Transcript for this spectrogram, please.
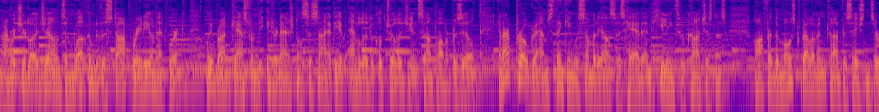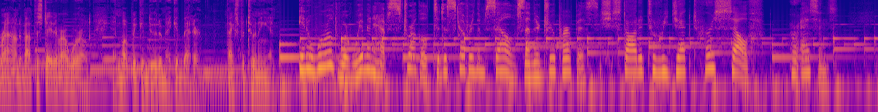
I'm Richard Lloyd Jones, and welcome to the Stop Radio Network. We broadcast from the International Society of Analytical Trilogy in Sao Paulo, Brazil. And our programs, Thinking with Somebody Else's Head and Healing Through Consciousness, offer the most relevant conversations around about the state of our world and what we can do to make it better. Thanks for tuning in. In a world where women have struggled to discover themselves and their true purpose, She started to reject herself, her essence.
